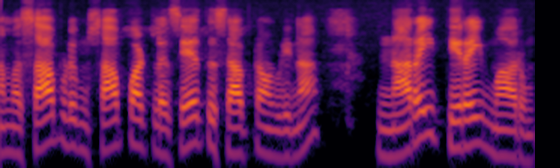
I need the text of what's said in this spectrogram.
நம்ம சாப்பிடும் சாப்பாட்டில் சேர்த்து சாப்பிட்டோம் அப்படின்னா நரை திரை மாறும்.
